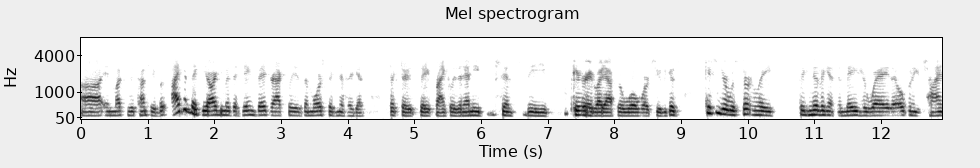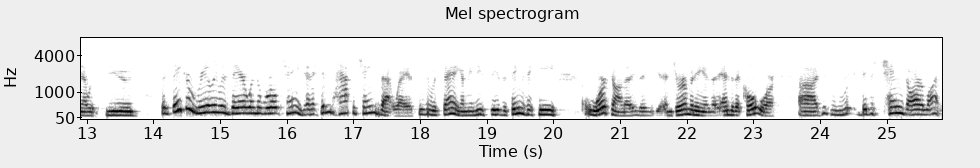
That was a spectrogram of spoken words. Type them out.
uh, in much of the country. But I could make the argument that James Baker actually is the more significant Secretary of State, frankly, than any since the period right after World War II, because Kissinger was certainly significant in a major way. The opening of China was huge. But Baker really was there when the world changed, and it didn't have to change that way. As Susan was saying, I mean, these, these the things that he worked on the, the, in Germany and the end of the Cold War, uh, just they just changed our life,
